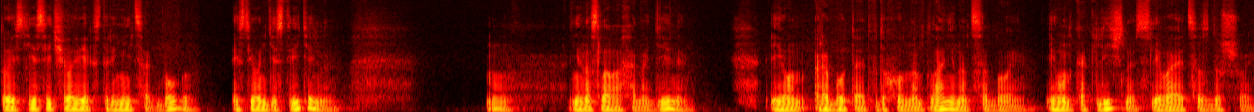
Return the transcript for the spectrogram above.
То есть, если человек стремится к Богу, если он действительно ну, не на словах, а на деле, и он работает в духовном плане над собой, и он как личность сливается с душой.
